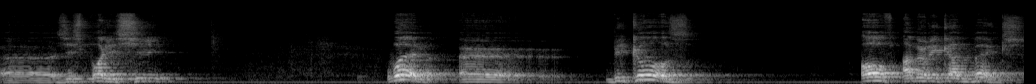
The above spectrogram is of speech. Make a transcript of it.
uh, this policy? Well, uh, because of American banks.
